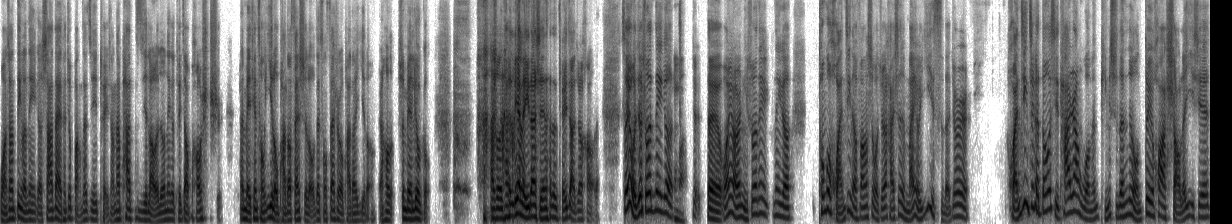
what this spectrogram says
网上订了那个沙袋，他就绑在自己腿上，他怕自己老了之后那个腿脚不好使，他每天从一楼爬到三十楼，再从三十楼爬到一楼，然后顺便遛狗。他说他练了一段时间，他的腿脚就好了。所以我就说那个，就对王友儿，你说那那个通过环境的方式，我觉得还是蛮有意思的。就是环境这个东西，它让我们平时的那种对话少了一些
